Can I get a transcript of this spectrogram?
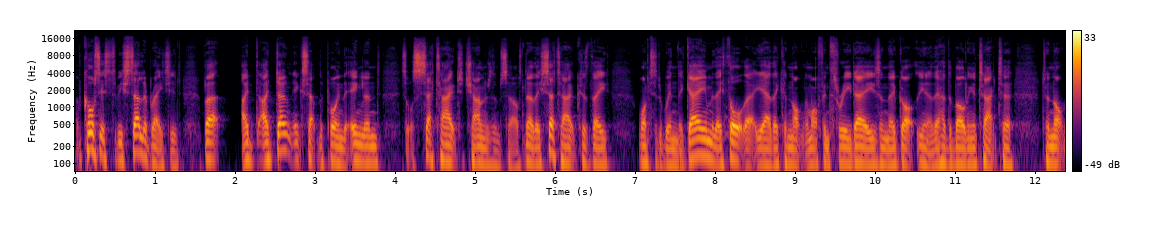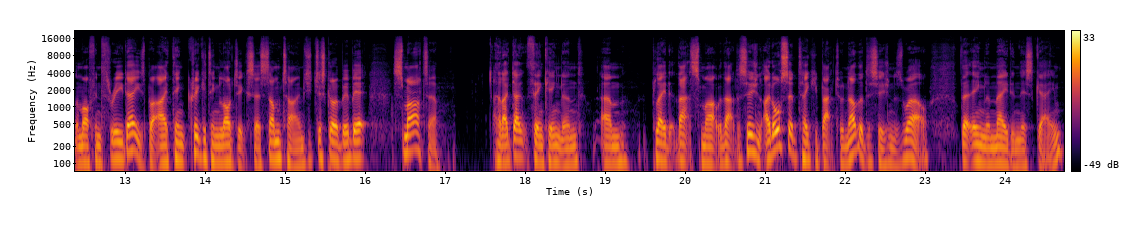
of course, it's to be celebrated. But I, I don't accept the point that England sort of set out to challenge themselves. No, they set out because they wanted to win the game they thought that yeah they could knock them off in three days and they've got you know they had the bowling attack to to knock them off in three days. But I think cricketing logic says sometimes you've just got to be a bit smarter, and I don't think England. Um, Played it that smart with that decision. I'd also take you back to another decision as well that England made in this game,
